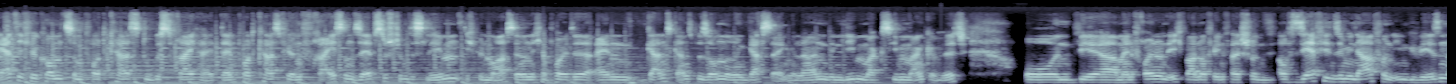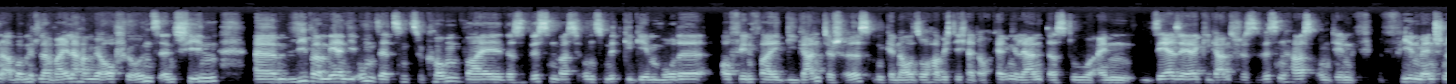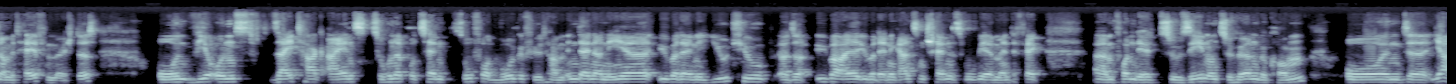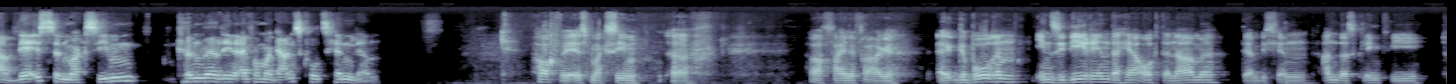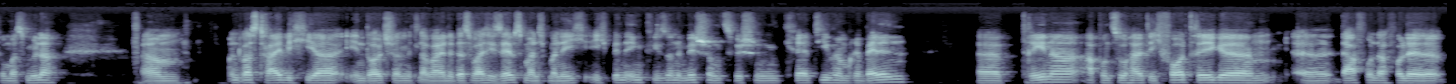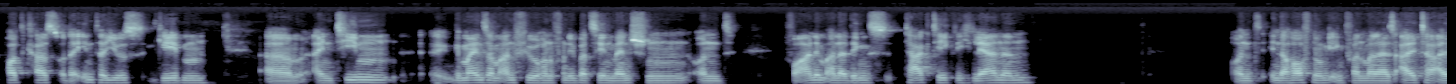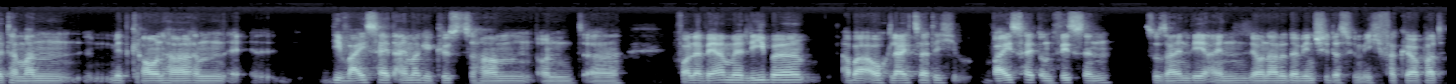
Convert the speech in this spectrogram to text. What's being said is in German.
Herzlich willkommen zum Podcast Du bist Freiheit, dein Podcast für ein freies und selbstbestimmtes Leben. Ich bin Marcel und ich habe heute einen ganz, ganz besonderen Gast eingeladen, den lieben Maxim Mankiewicz. Und wir, meine Freundin und ich, waren auf jeden Fall schon auf sehr vielen Seminaren von ihm gewesen, aber mittlerweile haben wir auch für uns entschieden, ähm, lieber mehr in die Umsetzung zu kommen, weil das Wissen, was uns mitgegeben wurde, auf jeden Fall gigantisch ist. Und genauso habe ich dich halt auch kennengelernt, dass du ein sehr, sehr gigantisches Wissen hast und den vielen Menschen damit helfen möchtest und wir uns seit Tag eins zu 100 Prozent sofort wohlgefühlt haben in deiner Nähe, über deine YouTube, also überall über deine ganzen Channels, wo wir im Endeffekt ähm, von dir zu sehen und zu hören bekommen. Und äh, ja, wer ist denn Maxim? Können wir den einfach mal ganz kurz kennenlernen? Hoch, wer ist Maxim? Äh, oh, feine Frage. Äh, geboren in Sibirien, daher auch der Name, der ein bisschen anders klingt wie Thomas Müller. Ähm, und was treibe ich hier in Deutschland mittlerweile? Das weiß ich selbst manchmal nicht. Ich bin irgendwie so eine Mischung zwischen kreativem Rebellen äh, Trainer, ab und zu halte ich Vorträge, äh, darf wundervolle Podcasts oder Interviews geben, äh, ein Team äh, gemeinsam anführen von über zehn Menschen und vor allem allerdings tagtäglich lernen. Und in der Hoffnung, irgendwann mal als alter, alter Mann mit grauen Haaren äh, die Weisheit einmal geküsst zu haben und äh, voller Wärme, Liebe aber auch gleichzeitig Weisheit und Wissen zu sein, wie ein Leonardo da Vinci das für mich verkörpert,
